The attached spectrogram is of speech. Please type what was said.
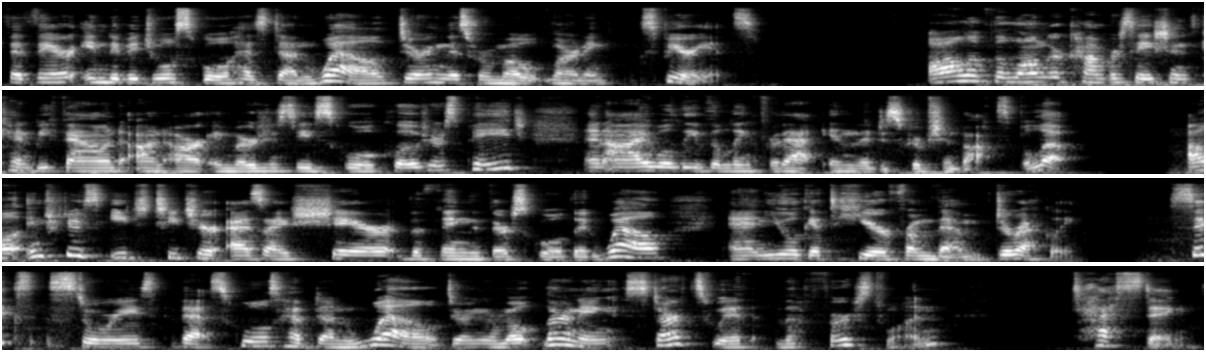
that their individual school has done well during this remote learning experience. All of the longer conversations can be found on our emergency school closures page, and I will leave the link for that in the description box below. I'll introduce each teacher as I share the thing that their school did well, and you'll get to hear from them directly. Six stories that schools have done well during remote learning starts with the first one testing.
